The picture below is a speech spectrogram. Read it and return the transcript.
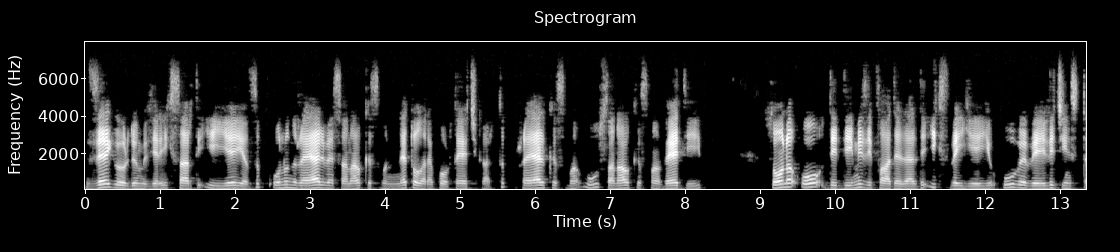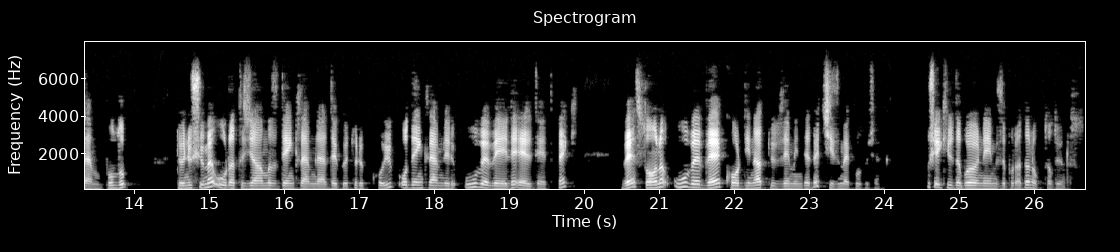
z gördüğümüz yere x artı i'y yazıp onun reel ve sanal kısmını net olarak ortaya çıkartıp reel kısma u, sanal kısma v deyip Sonra o dediğimiz ifadelerde x ve y'yi u ve v'li cinsten bulup dönüşüme uğratacağımız denklemlerde götürüp koyup o denklemleri u ve v'li elde etmek ve sonra u ve v koordinat düzleminde de çizmek olacak. Bu şekilde bu örneğimizi burada noktalıyoruz.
